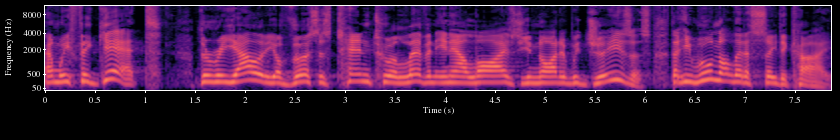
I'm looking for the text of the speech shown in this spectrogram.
And we forget the reality of verses 10 to 11 in our lives united with Jesus, that He will not let us see decay.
